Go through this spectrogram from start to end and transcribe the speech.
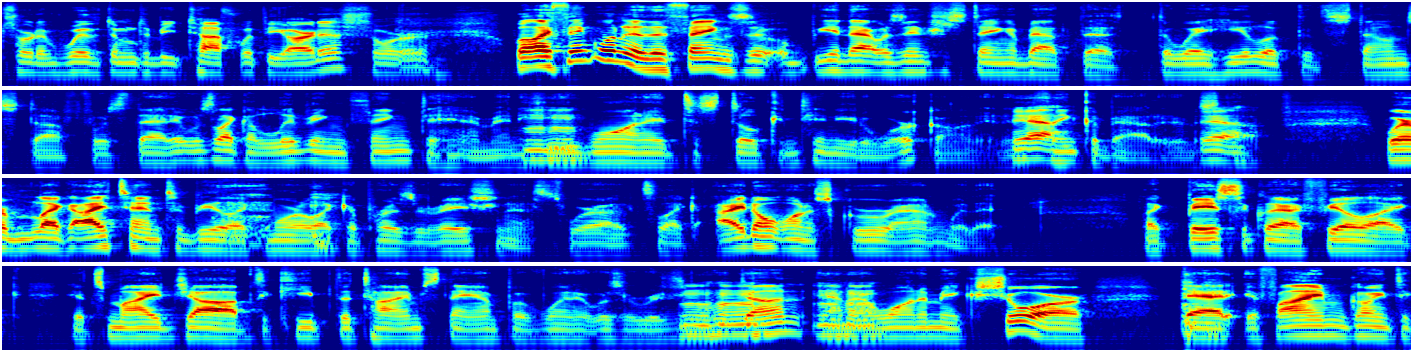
sort of wisdom to be tough with the artists, or Well, I think one of the things that you know, that was interesting about the the way he looked at Stone stuff was that it was like a living thing to him, and he Mhm. wanted to still continue to work on it and Yeah. think about it and Yeah. stuff. Where like I tend to be like more like a preservationist, where it's like I don't want to screw around with it. Like basically, I feel like it's my job to keep the timestamp of when it was originally Mhm, done, and I mhm. want to make sure that if I'm going to,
